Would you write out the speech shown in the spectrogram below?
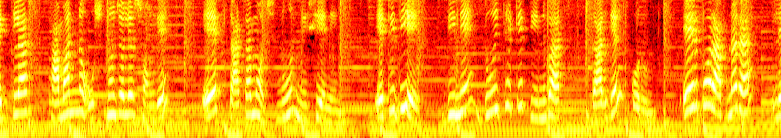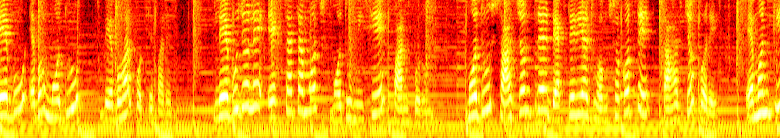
এক গ্লাস সামান্য উষ্ণ জলের সঙ্গে এক চা চামচ নুন মিশিয়ে নিন। এটি দিয়ে দিনে দুই থেকে তিনবার গার্গেল করুন। এরপর আপনারা লেবু এবং মধু ব্যবহার করতে পারেন। লেবু জলে এক চা চামচ মধু মিশিয়ে পান করুন। মধু শ্বাসযন্ত্রের ব্যাকটেরিয়া ধ্বংস করতে সাহায্য করে, এমনকি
